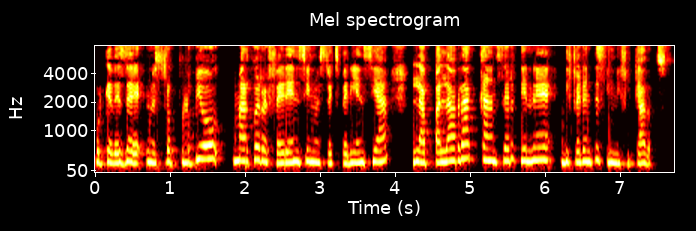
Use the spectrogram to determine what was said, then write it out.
porque desde nuestro propio marco de referencia y nuestra experiencia, la palabra cáncer tiene diferentes significados.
